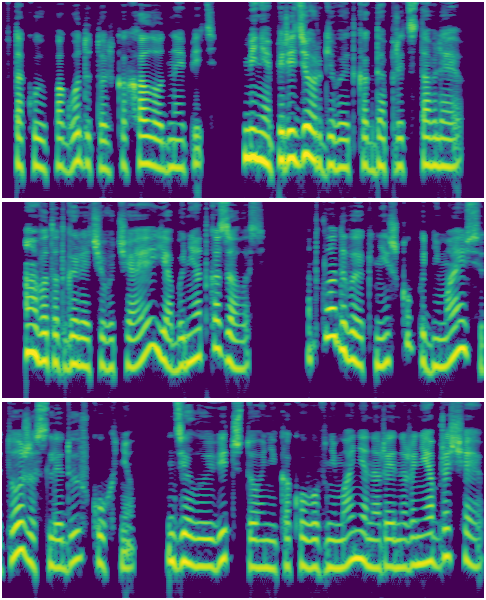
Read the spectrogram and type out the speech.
В такую погоду только холодное пить. Меня передергивает, когда представляю. А вот от горячего чая я бы не отказалась. Откладывая книжку, поднимаюсь и тоже следую в кухню. Делаю вид, что никакого внимания на Рейнера не обращаю,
